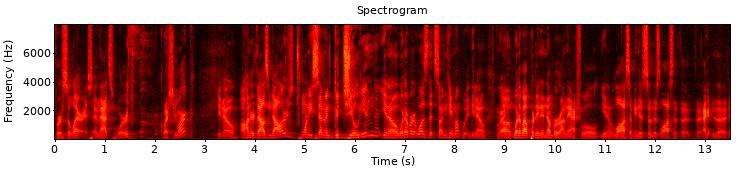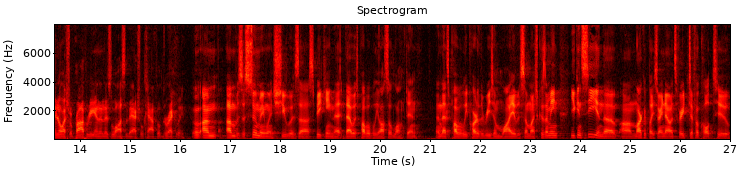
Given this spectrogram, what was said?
for Solaris, and that's worth question mark, you know, hundred thousand dollars, twenty-seven gajillion, you know, whatever it was that Sun came up with, you know. Right. Um, what about putting a number on the actual, you know, loss? I mean, there's, so there's loss of the, the, the intellectual property, and then there's loss of the actual capital directly. Well, I'm, I was assuming when she was uh, speaking that that was probably also lumped in. And that's probably part of the reason why it was so much. Because, I mean, you can see in the um, marketplace right now, it's very difficult to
